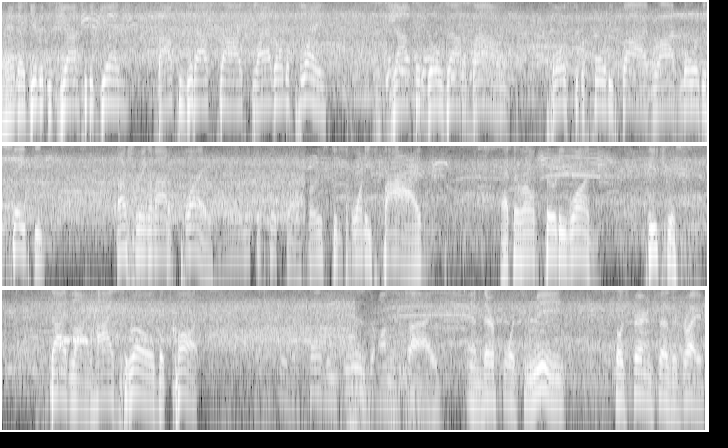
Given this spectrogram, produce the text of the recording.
And they'll give it to Johnson again. Bounces it outside. Flag on the play. And Johnson goes out of bounds. Close to the 45. Rod Moore, the safety, ushering him out of play. With the football. First and 25 at their own 31. Petras, Sideline, high throw, but caught. Holding is on the side, and therefore, to me, Coach Ferentz says a gripe.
